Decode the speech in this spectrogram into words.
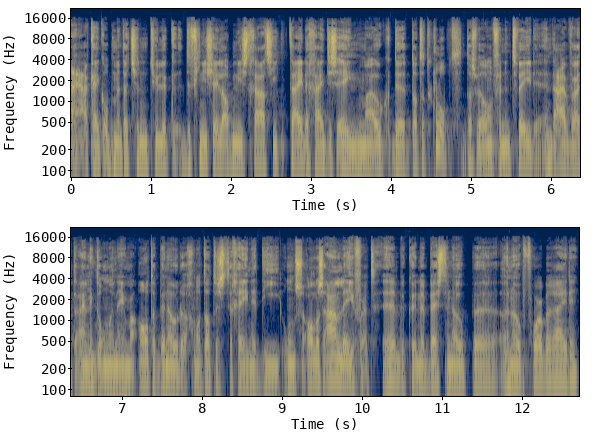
Nou ja, kijk, op het moment dat je natuurlijk de financiële administratie, tijdigheid is één, maar ook de, dat het klopt, dat is wel even een tweede. En daar hebben we uiteindelijk de ondernemer altijd bij nodig, want dat is degene die ons alles aanlevert. We kunnen best een hoop, eh, een hoop voorbereiden.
